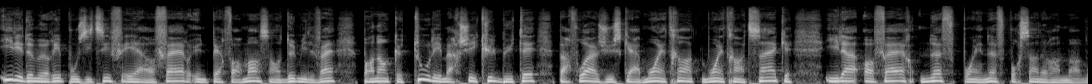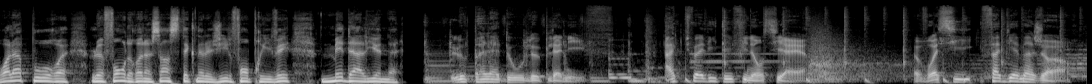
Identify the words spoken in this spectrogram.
il est demeuré positif et a offert une performance en 2020 pendant que tous les marchés culbutaient, parfois jusqu'à moins 30, moins 35. Il a offert 9,9% de rendement. Voilà pour euh, le fonds de Renaissance Technologie, le fonds privé Medallion. Le balado Le Planif. Actualité financière. Voici Fabien Major.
